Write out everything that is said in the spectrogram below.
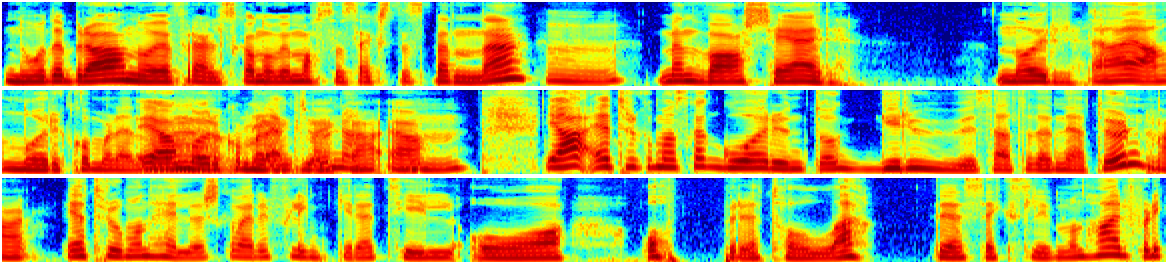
Nå er det bra, nå er vi forelska, nå har vi masse sex, det er spennende, Mm. men hva skjer? Når? Ja ja, når kommer den Ja, eh, når kommer den kneika, ja. Mm. ja, jeg tror ikke man skal gå rundt og grue seg til den nedturen. Nei. Jeg tror man heller skal være flinkere til å opprettholde det sexlivet man har. Fordi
